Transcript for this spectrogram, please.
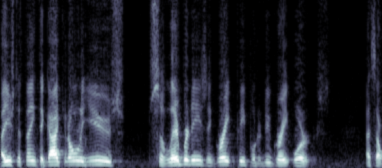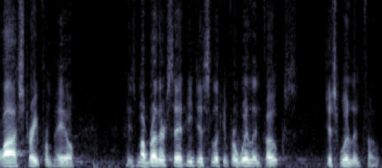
I used to think that God could only use celebrities and great people to do great works. That's a lie straight from hell. As my brother said, he's just looking for willing folks. Just willing folks.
